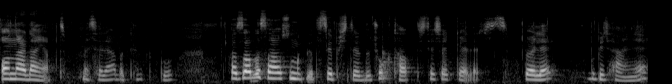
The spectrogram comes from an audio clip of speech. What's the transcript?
Onlardan yaptım. Mesela bakın bu. Hazal abla sağ olsun mıknatıs yapıştırdı. Çok tatlı. Teşekkür ederiz. Böyle bu bir tane.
